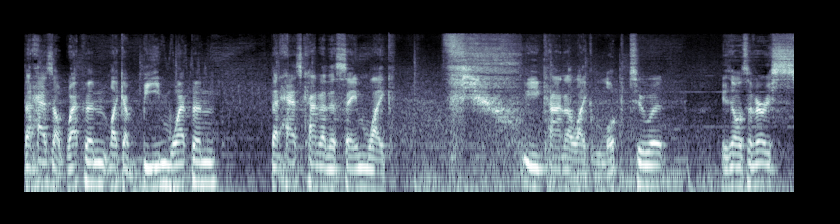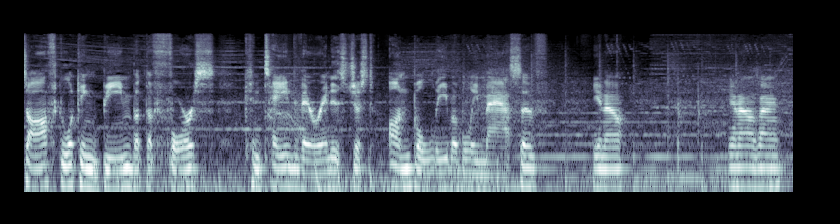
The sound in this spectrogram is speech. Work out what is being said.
that has a weapon, like a beam weapon, that has kind of the same like we kind of like look to it. You know, it's a very soft looking beam, but the force contained therein is just unbelievably massive. You know? You know what I'm saying?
